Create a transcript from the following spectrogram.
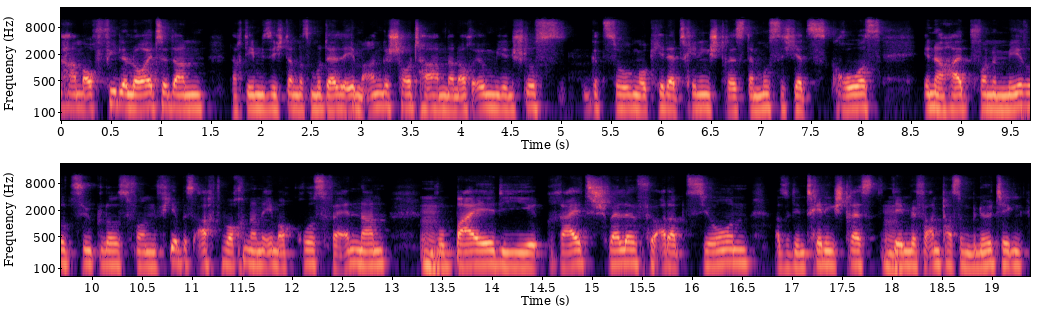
haben auch viele Leute dann, nachdem sie sich dann das Modell eben angeschaut haben, dann auch irgendwie den Schluss gezogen, okay, der Trainingsstress, der muss sich jetzt groß innerhalb von einem Mesozyklus von vier bis acht Wochen dann eben auch groß verändern, mhm. wobei die Reizschwelle für Adaption, also den Trainingsstress, mhm. den wir für Anpassung benötigen,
